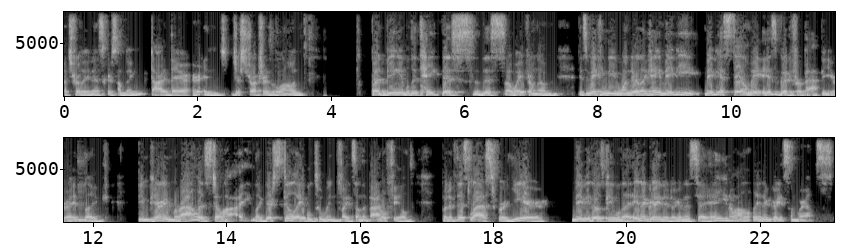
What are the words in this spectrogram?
a trillion ISK or something, died there in just structures alone. But being able to take this this away from them, it's making me wonder, like, hey, maybe maybe a stalemate is good for PAPI, right? Like the Imperium morale is still high. Like they're still able to win fights on the battlefield. But if this lasts for a year, maybe those people that integrated are going to say, hey, you know, I'll integrate somewhere else.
